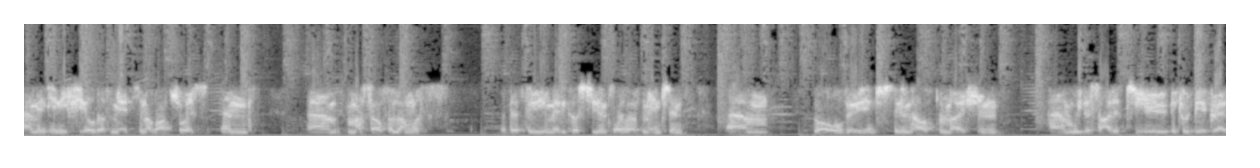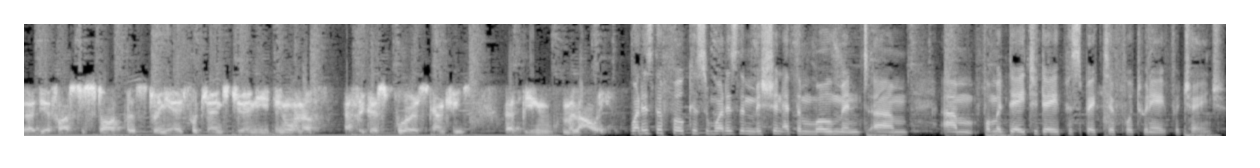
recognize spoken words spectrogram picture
um, in any field of medicine of our choice. And um, myself, along with the three medical students, as I've mentioned, um, we're all very interested in health promotion. Um, we decided to, it would be a great idea for us to start this 28 for Change journey in one of Africa's poorest countries, that being Malawi. What is the focus and what is the mission at the moment um, um, from a day to day perspective for 28 for Change?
